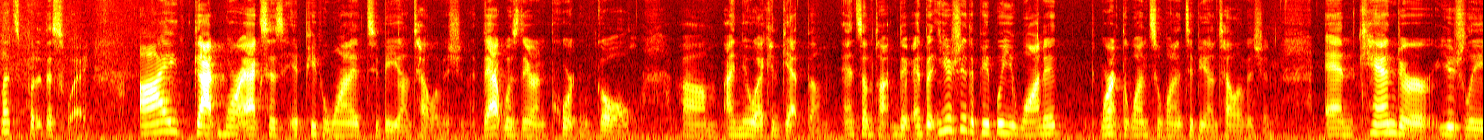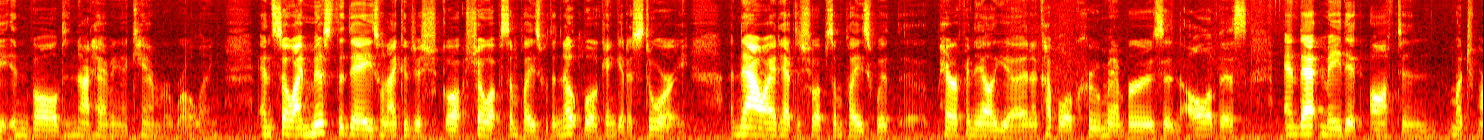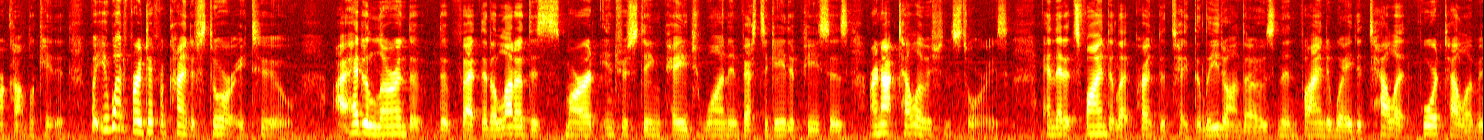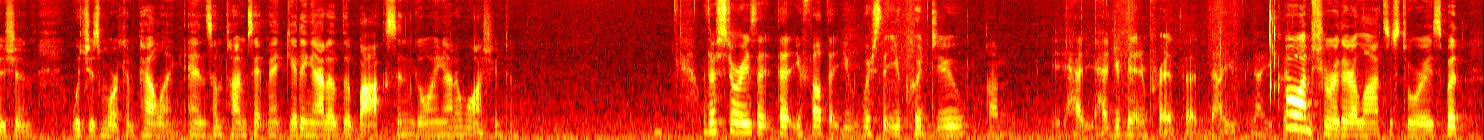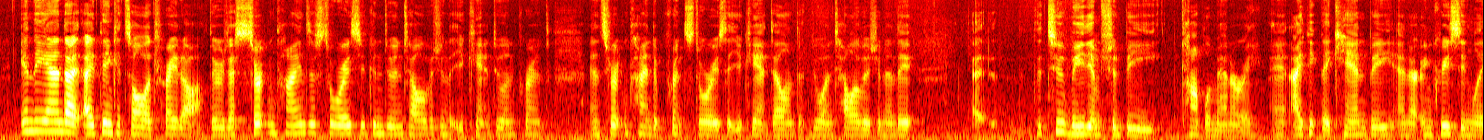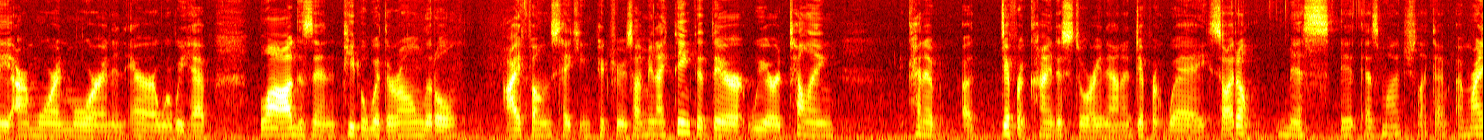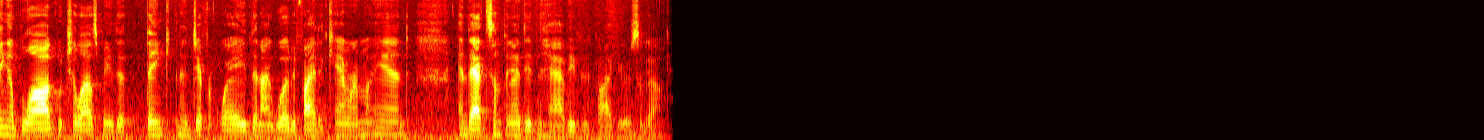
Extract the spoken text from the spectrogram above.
Let's put it this way. I got more access if people wanted to be on television. If that was their important goal, um, I knew I could get them. And sometimes, but usually the people you wanted weren't the ones who wanted to be on television. And candor usually involved not having a camera rolling. And so I missed the days when I could just show up someplace with a notebook and get a story. Now I'd have to show up someplace with uh, paraphernalia and a couple of crew members and all of this. And that made it often much more complicated. But you went for a different kind of story too. I had to learn the, the fact that a lot of the smart, interesting page one investigative pieces are not television stories. And that it's fine to let print to take the lead on those and then find a way to tell it for television which is more compelling. And sometimes that meant getting out of the box and going out of Washington. Were there stories that, that you felt that you wish that you could do um, had, had you been in print that now you, now you couldn't? Oh, I'm sure there are lots of stories, but in the end, I, I think it's all a trade-off. There's just certain kinds of stories you can do in television that you can't do in print, and certain kind of print stories that you can't do on television, and they, uh, the two mediums should be complementary, and I think they can be, and are increasingly are more and more in an era where we have blogs and people with their own little iPhones taking pictures. I mean, I think that there we are telling kind of a different kind of story now in a different way. So I don't miss it as much. Like I'm, I'm, writing a blog which allows me to think in a different way than I would if I had a camera in my hand. And that's something I didn't have even five years ago.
